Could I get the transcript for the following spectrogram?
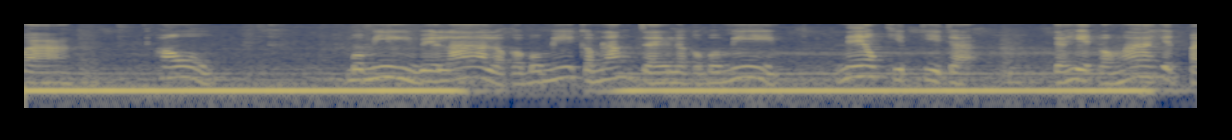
ว่าเฮาบ่มีเวลาแล้วก็บ่มีกำลังใจแล้วก็บ่มีแนวคิดที่จะจะเฮ็ดออกมาเฮ็ดไป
